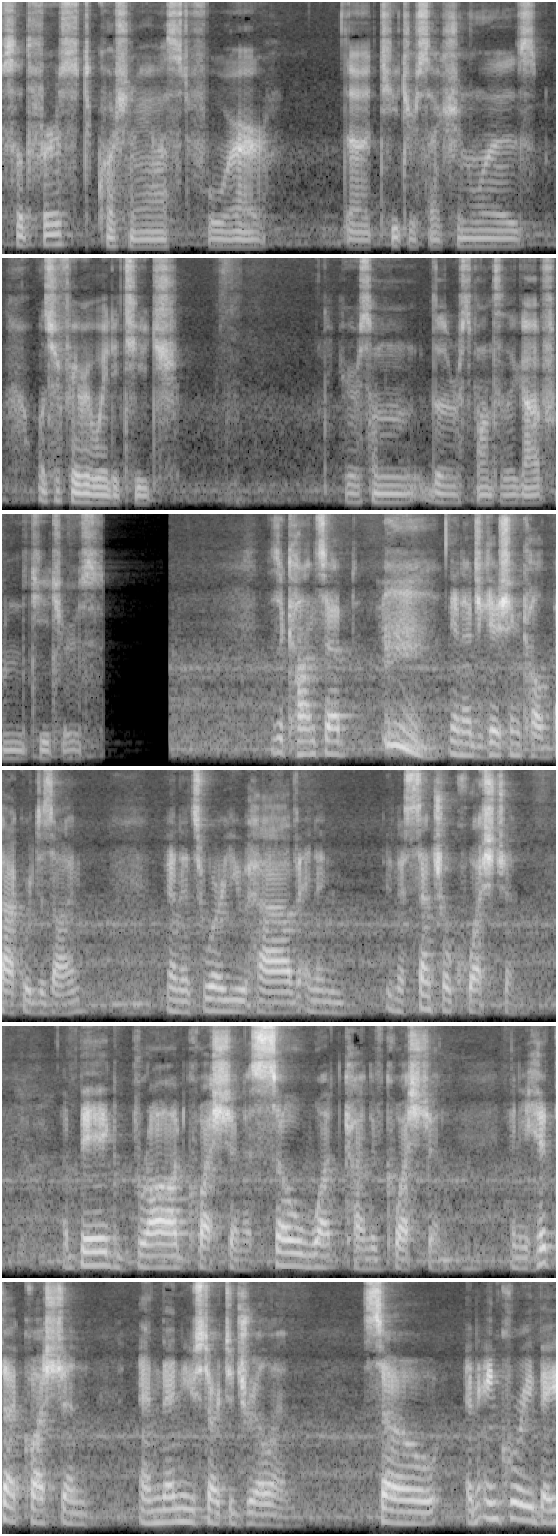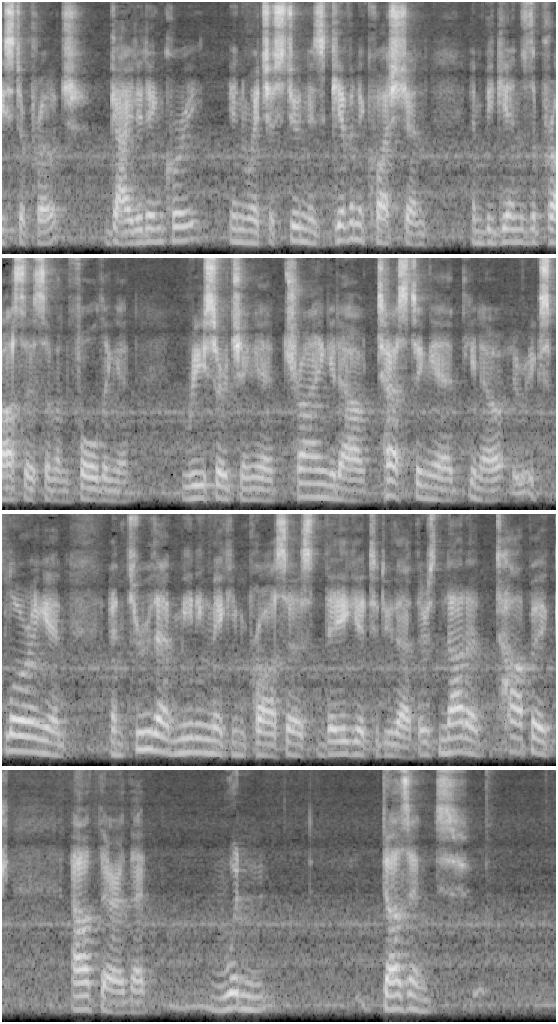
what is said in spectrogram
So the first question I asked for the teacher section was, "What's your favorite way to teach?" Here are some the responses I got from the teachers. There's a concept in education called backward design, and it's where you have an, an essential question, a big, broad question, a so what kind of question. And you hit that question, and then you start to drill in. So, an inquiry based approach, guided inquiry, in which a student is given a question and begins the process of unfolding it, researching it, trying it out, testing it, you know, exploring it, and through that meaning making process, they get to do that. There's not a topic out there that wouldn't, doesn't,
